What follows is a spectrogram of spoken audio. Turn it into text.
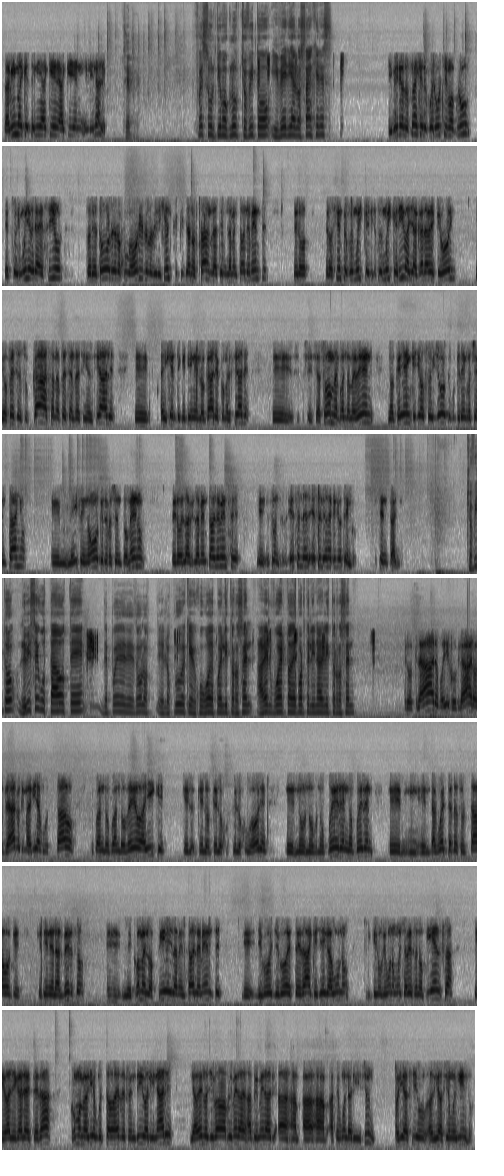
la misma que tenía aquí, aquí en, Linares. Siempre. ¿Fue su último club, Chofito, Iberia Los Ángeles? Iberia Los Ángeles fue el último club, estoy muy agradecido, sobre todo de los jugadores y de los dirigentes que ya no están, lamentablemente, pero pero siempre fui muy querido, soy muy querida ya cada vez que voy me ofrecen sus casas, me ofrecen residenciales, eh, hay gente que tiene locales comerciales, eh, se, asombran cuando me ven, no creen que yo soy yo, porque tengo 80 años, eh, me dicen no, que represento menos, pero lamentablemente son, esa, es la, esa es la edad que yo tengo, 80 años. Chofito, ¿le hubiese gustado a usted, después de todos los, los clubes que jugó después de Listo Rosell, haber vuelto a Deporte Linares Listo Rosell? Pero claro, pues hijo, claro, claro que me habría gustado cuando cuando veo ahí que que, que, lo, que, los, que los jugadores eh, no, no, no pueden no pueden eh, dar vuelta al resultado que, que tienen adverso, eh, me comen los pies y lamentablemente eh, llegó llegó a esta edad que llega uno y que, que uno muchas veces no piensa que va a llegar a esta edad, cómo me habría gustado haber defendido a Linares y haberlo llevado a primera a primera a, segunda división habría sido, habría sido muy lindo.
